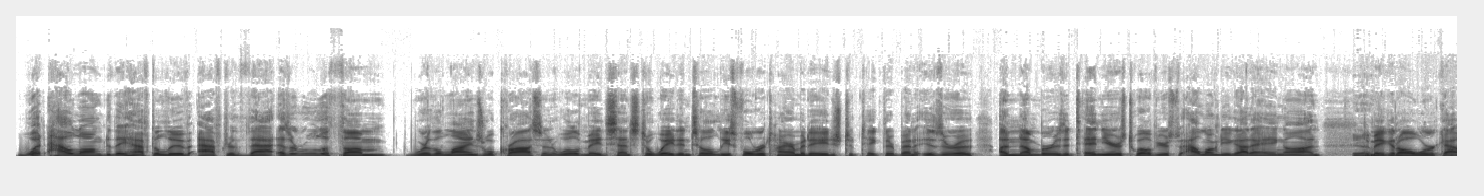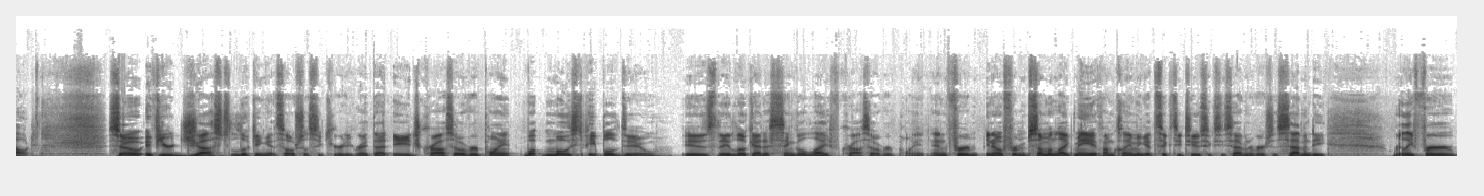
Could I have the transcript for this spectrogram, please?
what? How long do they have to live after that? As a rule of thumb, where the lines will cross and it will have made sense to wait until at least full retirement age to take their benefit. Is there a, a number? Is it 10 years, 12 years? How long do you got to hang on yeah. to make it all work out? So, if you're just looking at Social Security, right, that age crossover point, what most people do is they look at a single life crossover point. And for, you know, for someone like me, if I'm claiming at 62, 67 versus 70, really for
